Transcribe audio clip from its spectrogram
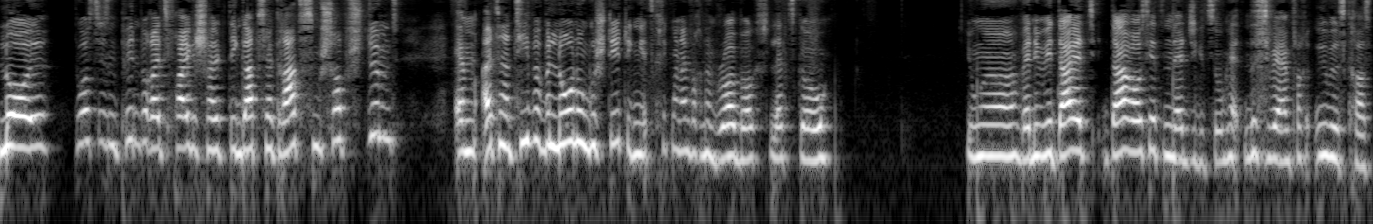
LOL. Du hast diesen Pin bereits freigeschaltet. Den gab es ja gratis im Shop. Stimmt. Ähm, alternative Belohnung bestätigen. Jetzt kriegt man einfach eine Brawlbox. Let's go. Junge, wenn wir da jetzt, daraus jetzt ein Leggy gezogen hätten, das wäre einfach übelst krass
